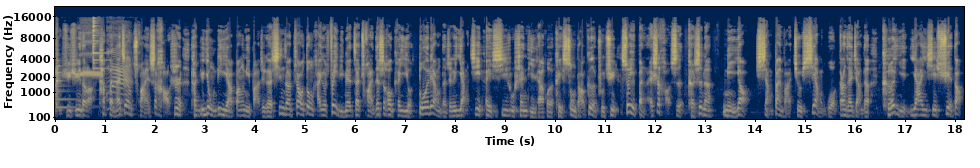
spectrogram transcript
喘吁吁的了。他本来这样喘是好事，他就用力啊，帮你把这个心脏跳动，还有肺里面在喘的时候可以有多量的这个氧气被吸入身体，然后可以送到各处去，所以本来是好事。可是呢，你要想办法，就像我刚才讲的，可以压一些穴道。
